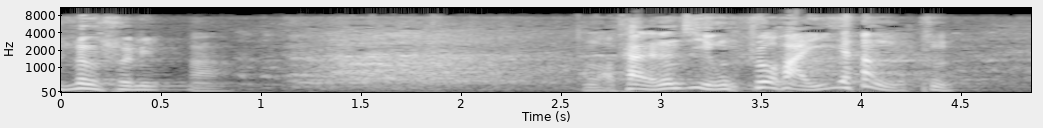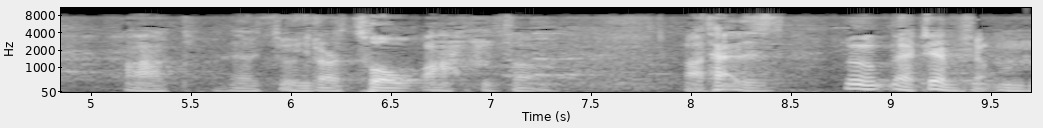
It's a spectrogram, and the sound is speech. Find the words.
弄死你啊！老太太跟济公说话一样的，哼啊，就有点错误啊，错误，老太太，嗯，那这不行，嗯。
